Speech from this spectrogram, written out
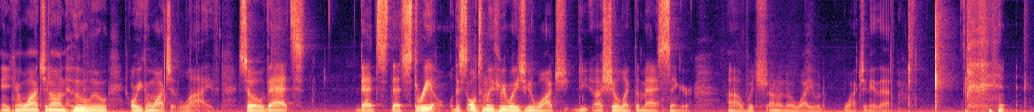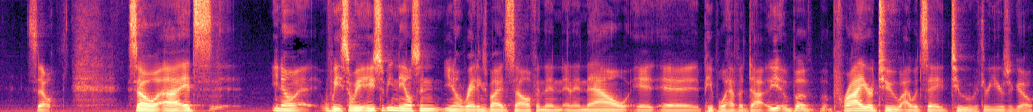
and you can watch it on Hulu or you can watch it live. So that's that's that's three. There's ultimately three ways you can watch a show like The Masked Singer, uh, which I don't know why you would watch any of that. so, so uh, it's you know we so we used to be Nielsen you know ratings by itself, and then and then now it, uh, people have adopted. But prior to I would say two or three years ago,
